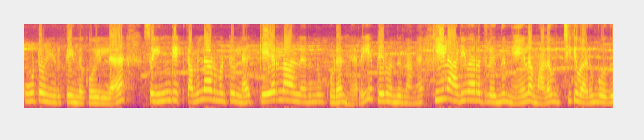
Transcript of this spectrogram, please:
கூட்டம் இருக்குது இந்த கோயிலில். ஸோ இங்கே தமிழ்நாடு மட்டும் இல்லை கேரளாவிலேருந்தும் கூட நிறைய பேர் வந்திருந்தாங்க. கீழே அடிவாரத்துலேருந்து மேலே மலை உச்சிக்கு வரும்போது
